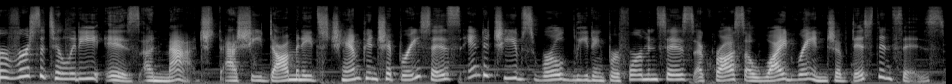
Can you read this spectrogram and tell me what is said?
Her versatility is unmatched as she dominates championship races and achieves world leading performances across a wide range of distances.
